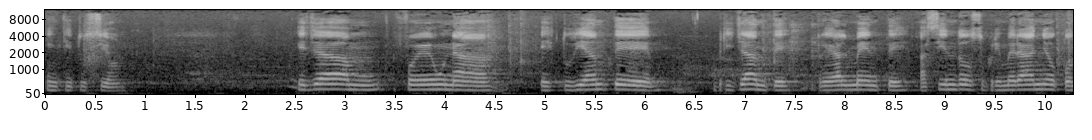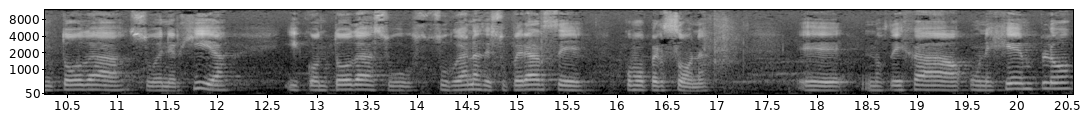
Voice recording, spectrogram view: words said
institución. Ella mm, fue una estudiante brillante realmente, haciendo su primer año con toda su energía, y con todas sus, ganas de superarse como persona. Eh, nos deja un ejemplo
